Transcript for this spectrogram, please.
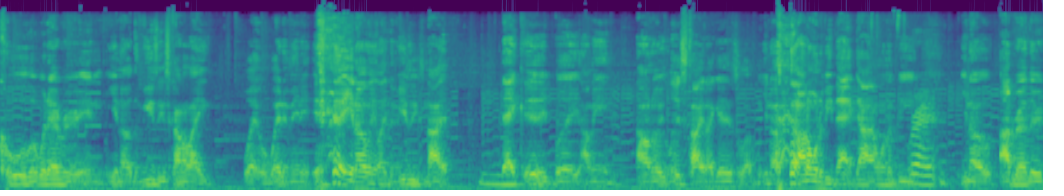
cool or whatever, and you know the music's kind of like, wait, well, wait a minute, you know, I mean, like the music's not mm. that good, but I mean, I don't know, it looks tight, I guess. You know, I don't want to be that guy. I want to be, right. you know, I'd rather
